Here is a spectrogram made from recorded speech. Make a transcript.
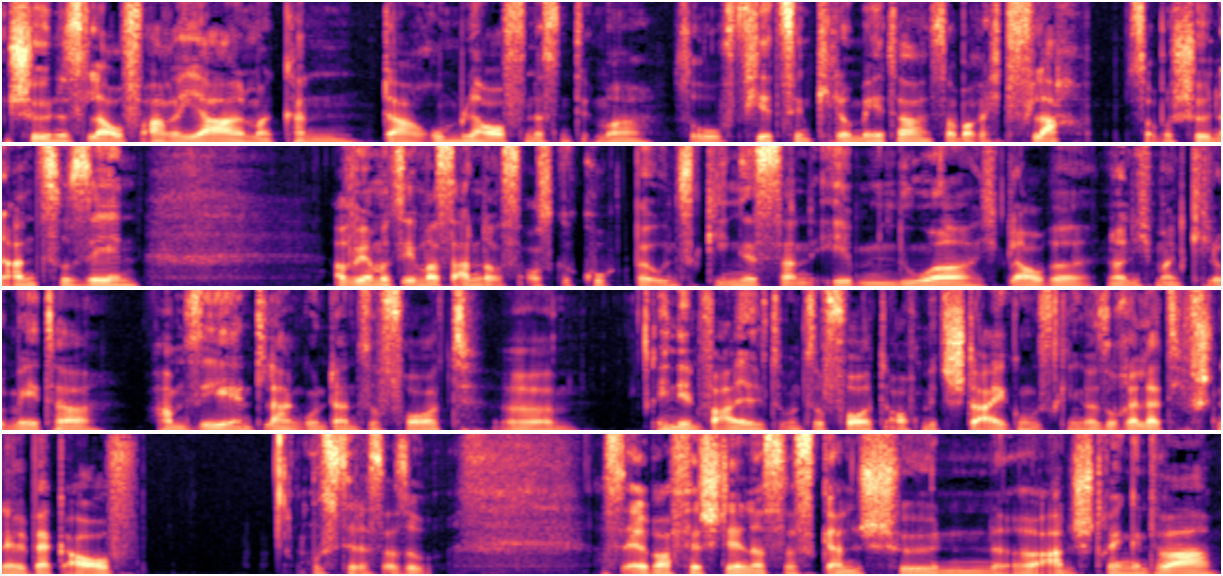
ein schönes Laufareal. Man kann da rumlaufen. Das sind immer so 14 Kilometer, ist aber recht flach, ist aber schön anzusehen. Aber wir haben uns eben was anderes ausgeguckt. Bei uns ging es dann eben nur, ich glaube, noch nicht mal einen Kilometer am See entlang und dann sofort äh, in den Wald und sofort auch mit Steigung. Es ging also relativ schnell bergauf musste das also auch selber feststellen, dass das ganz schön äh, anstrengend war.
